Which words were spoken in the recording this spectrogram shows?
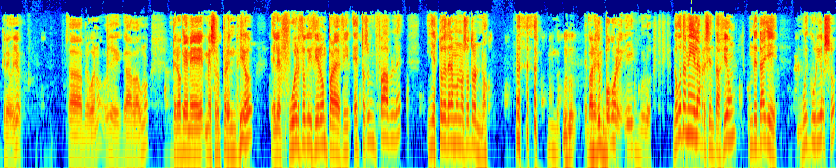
creo yo. O sea, pero bueno, oye, cada uno. Pero que me, me sorprendió el esfuerzo que hicieron para decir esto es un fable y esto que tenemos nosotros no. me parece un poco ridículo. Luego también en la presentación, un detalle muy curioso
